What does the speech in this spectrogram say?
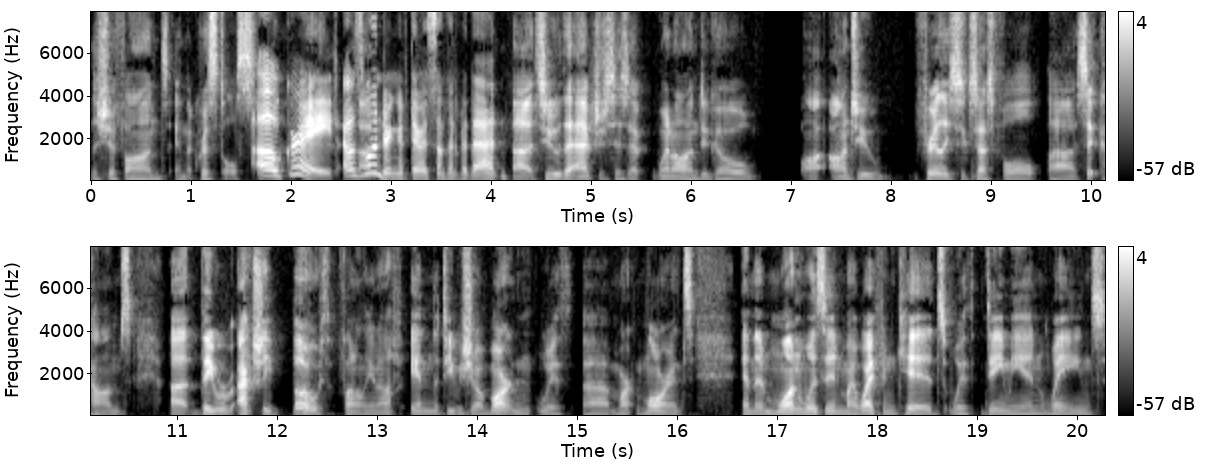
the Chiffons, and the Crystals. Oh, great! I was Uh, wondering if there was something for that. uh, two of the actresses that went on to go uh, onto fairly successful uh, sitcoms. Uh, they were actually both, funnily enough, in the TV show Martin with uh, Martin Lawrence, and then one was in My Wife and Kids with Damon Wayans,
